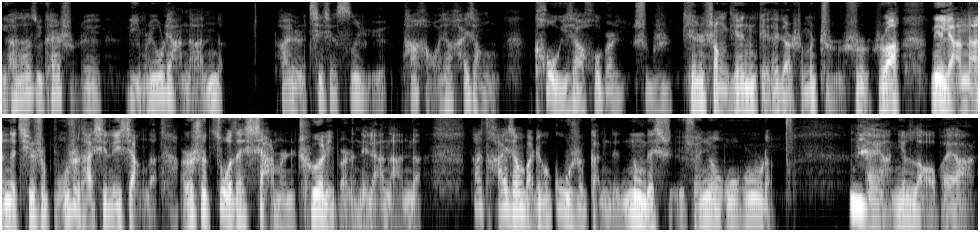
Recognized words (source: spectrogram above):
你看他最开始这里边有俩男的，他也是窃窃私语，他好像还想扣一下后边是不是天上天给他点什么指示是吧？那俩男的其实不是他心里想的，而是坐在下面车里边的那俩男的，他还想把这个故事感弄得玄玄乎乎的。哎呀，你老婆呀，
